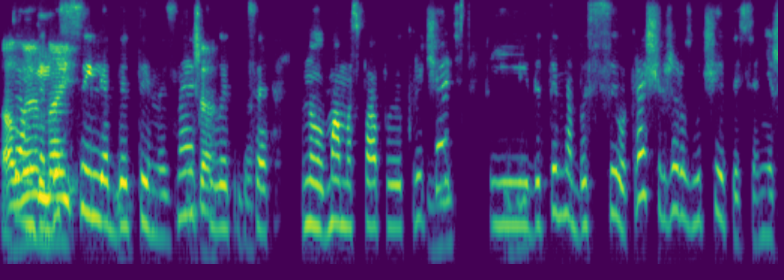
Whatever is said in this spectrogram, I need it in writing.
Але Там, де най... безсилля дитини. Знаєш, Да, коли да. це ну, мама з папою кричать, і Мгм. дитина безсила. Краще вже розлучитися, ніж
